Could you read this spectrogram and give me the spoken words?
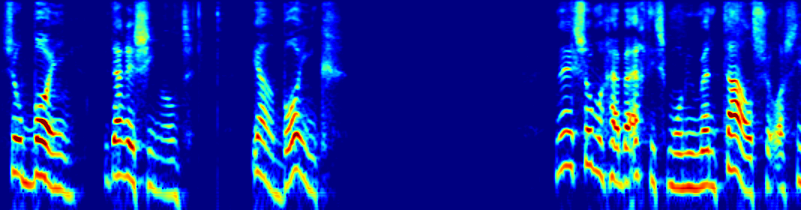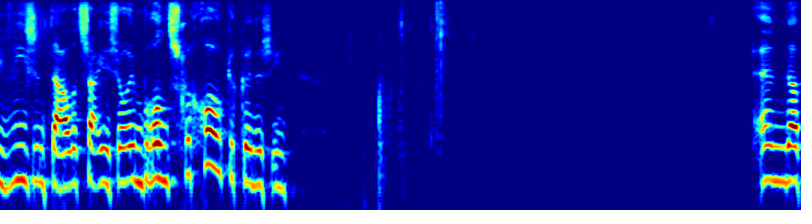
Zo boing. Daar is iemand. Ja, boink. Nee, sommigen hebben echt iets monumentaals, zoals die Wiesenthal. Dat zou je zo in brons gegoten kunnen zien. En dat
